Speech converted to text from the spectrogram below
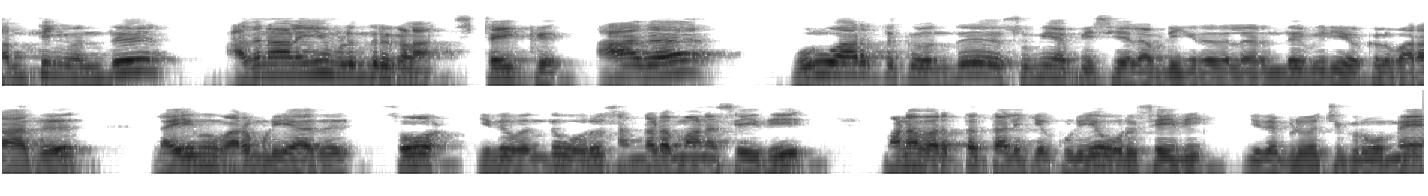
சம்திங் வந்து அதனாலையும் விழுந்திருக்கலாம் ஸ்ட்ரைக்கு ஆக ஒரு வாரத்துக்கு வந்து சுமி அபிசியல் அப்படிங்கிறதுலேருந்து வீடியோக்கள் வராது லைவும் வர முடியாது. ஸோ இது வந்து ஒரு சங்கடமான செய்தி மன வருத்தத்தை அளிக்கக்கூடிய ஒரு செய்தி. இதை இப்படி வச்சுக்கிறோமே.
